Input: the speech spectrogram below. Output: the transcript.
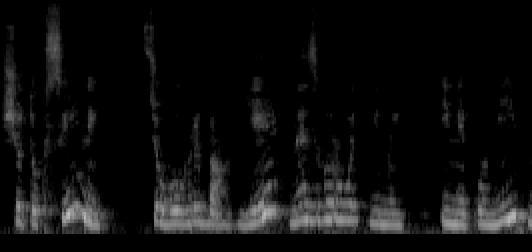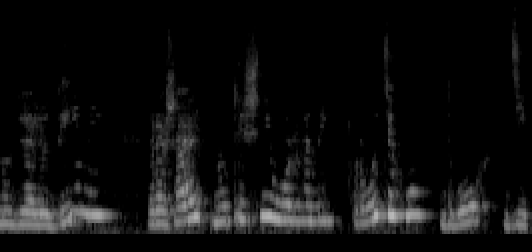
що токсини цього гриба є незворотніми і непомітно для людини вражають внутрішні органи протягом двох діб.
